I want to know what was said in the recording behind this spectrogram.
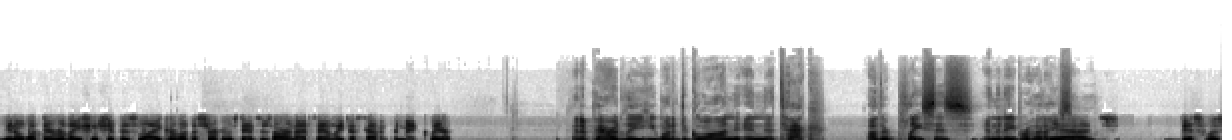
you know what their relationship is like or what the circumstances are in that family just haven't been made clear. And apparently, he wanted to go on and attack other places in the neighborhood. I yeah, assume. this was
